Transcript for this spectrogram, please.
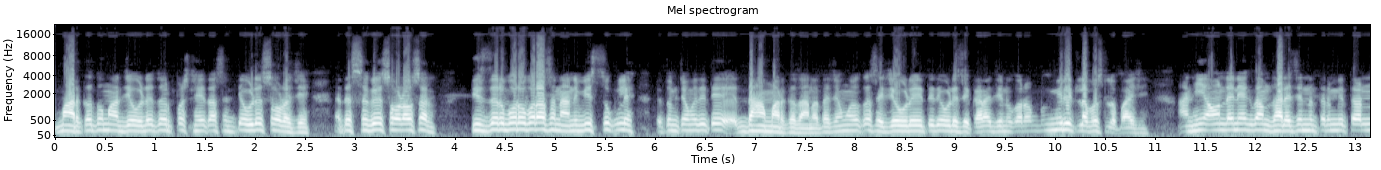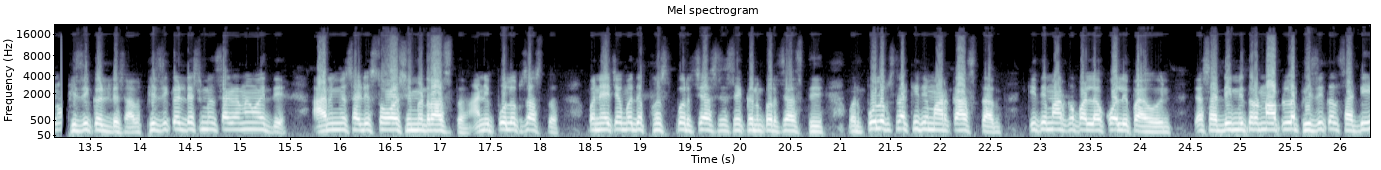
मार्क तुम्हाला जेवढे जर प्रश्न येत असेल तेवढे सोडायचे. तर सगळे सोडवसाल तीस जर बरोबर असेल आणि वीस चुकले तर तुमच्यामध्ये ते दहा मार्क जाणार. त्याच्यामुळे कसं आहे जेवढे येते तेवढेच हे करा जेणेकरून मिरिटला बसलो पाहिजे. आणि ही ऑनलाईन एक्झाम झाल्याच्यानंतर मित्रांनो फिजिकल टेस्ट आता फिजिकल टेस्टमध्ये सगळ्यांना माहिती आहे आर्मीसाठी सोळाशे मीटर असतं आणि पुलअप्स असतं. पण याच्यामध्ये फर्स्ट पर्ची असते सेकंड पर्ची असते. पण पुलअप्सला किती मार्क असतात किती मार्क पडल्यावर क्वालिफाय होईल त्यासाठी मित्रांनो आपल्याला फिजिकलसाठी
